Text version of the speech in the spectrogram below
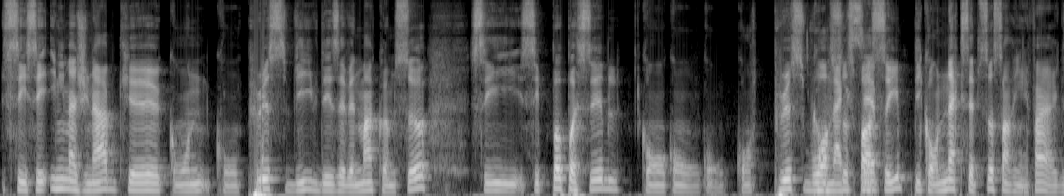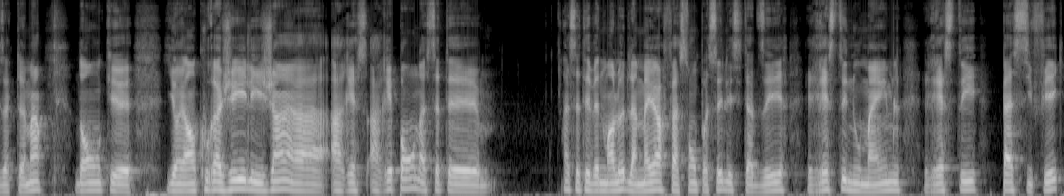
c'est inimaginable qu'on puisse vivre des événements comme ça c'est pas possible qu'on puisse voir ça se passer, puis qu'on accepte ça sans rien faire, exactement. Donc, euh, il a encouragé les gens à, à, répondre à cette, euh, à cet événement-là de la meilleure façon possible, c'est-à-dire rester nous-mêmes, rester pacifique.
